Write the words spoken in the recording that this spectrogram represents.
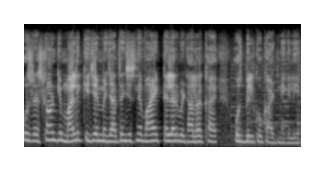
उस रेस्टोरेंट के मालिक की जेब में जाते हैं जिसने वहाँ एक टेलर बिठा रखा है उस बिल को काटने के लिए।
